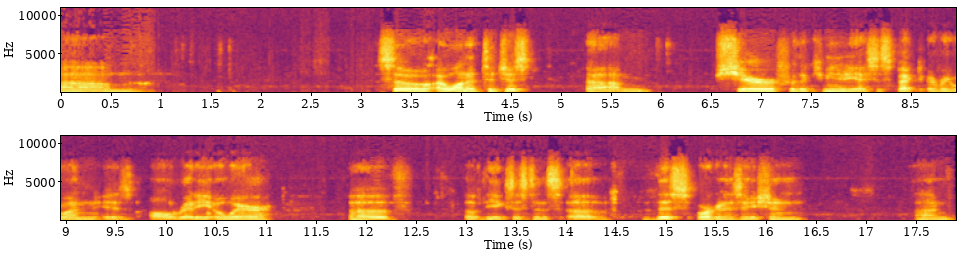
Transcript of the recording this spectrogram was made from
Um, so I wanted to just um, share for the community. I suspect everyone is already aware of of the existence of this organization on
